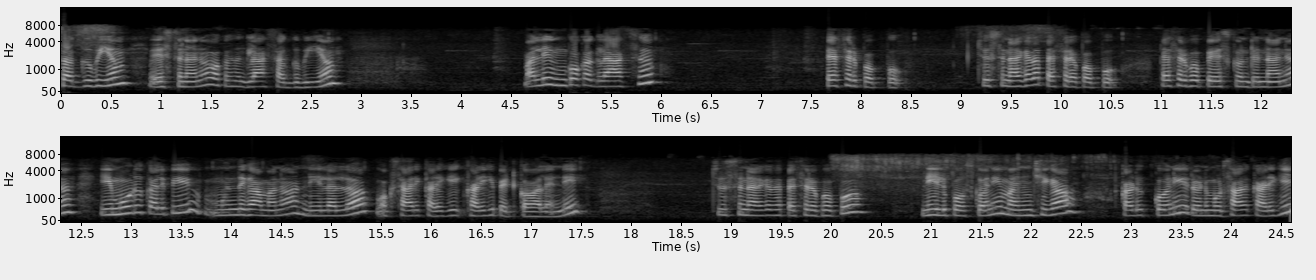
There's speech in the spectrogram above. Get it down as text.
సగ్గు బియ్యం వేస్తున్నాను ఒక గ్లాస్ సగ్గు బియ్యం. మళ్ళీ ఇంకొక గ్లాసు పెసరపప్పు. చూస్తున్నారు కదా పెసరపప్పు. పెసరపప్పు వేసుకుంటున్నాను. ఈ మూడు కలిపి ముందుగా మనం నీళ్ళల్లో ఒకసారి కడిగి కడిగి పెట్టుకోవాలండి. చూస్తున్నారు కదా పెసరపప్పు. నీళ్ళు పోసుకొని మంచిగా కడుక్కొని రెండు మూడు సార్లు కడిగి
